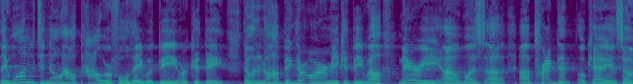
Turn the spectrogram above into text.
they wanted to know how powerful they would be or could be. They wanted to know how big their army could be. Well, Mary uh, was uh, uh, pregnant, okay? And so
